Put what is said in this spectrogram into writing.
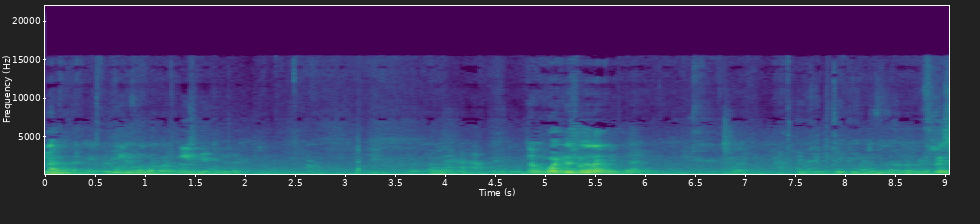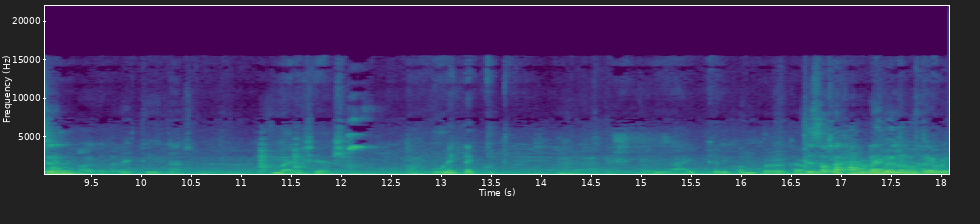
যাও বডিটা সোজা রাখো এক্সপ্রেশন বাইরে সে আসে অনেক লাইট করতে লাইট খালি কম করার কারণে জাস্ট আপনার হাঁটুটা এভাবে করতে হবে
